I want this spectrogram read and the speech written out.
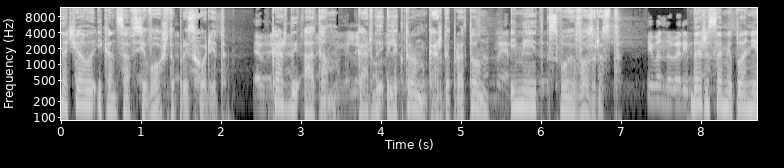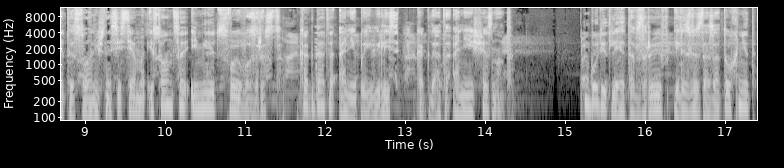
начала и конца всего, что происходит. Каждый атом, каждый электрон, каждый протон имеет свой возраст. Даже сами планеты Солнечной системы и Солнце имеют свой возраст. Когда-то они появились, когда-то они исчезнут. Будет ли это взрыв или звезда затухнет,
